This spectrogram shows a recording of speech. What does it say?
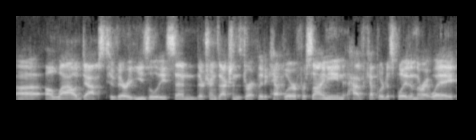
uh, allow DApps to very easily send their transactions directly to Keplr for signing, have Keplr display them the right way.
